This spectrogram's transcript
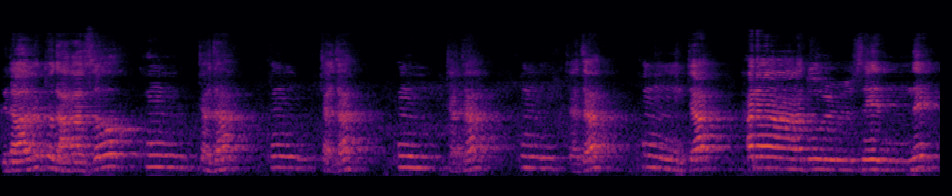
그 다음에 또 나가서 쿵, 짜자, 쿵, 짜자, 쿵, 짜자, 쿵, 짜자, 쿵, 짜. 하나, 둘, 셋, 넷,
